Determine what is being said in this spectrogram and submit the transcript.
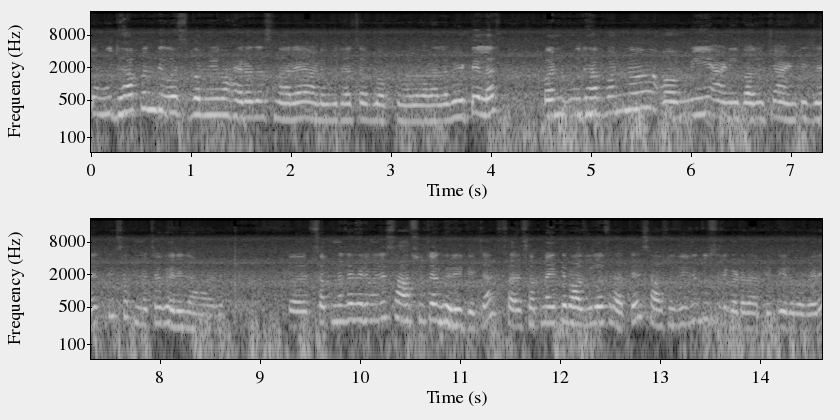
तर उद्या पण दिवसभर मी बाहेरच असणार आहे आणि उद्याचा ब्लॉग तुम्हाला बघायला भेटेलच. पण उद्या पण मी आणि बाजूच्या आंटी जे आहेत ते सपनाच्या घरी जाणार आहेत. तर सपनाच्या घरी म्हणजे सासूच्या घरी तिच्या. स- सपना इथे बाजूलाच राहते. सासू तिची दुसरीकडे राहते तीर वगैरे.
